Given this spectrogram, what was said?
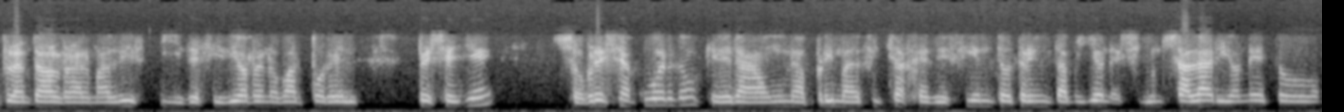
plantado al Real Madrid y decidió renovar por el PSG, sobre ese acuerdo, que era una prima de fichaje de 130 millones y un salario neto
